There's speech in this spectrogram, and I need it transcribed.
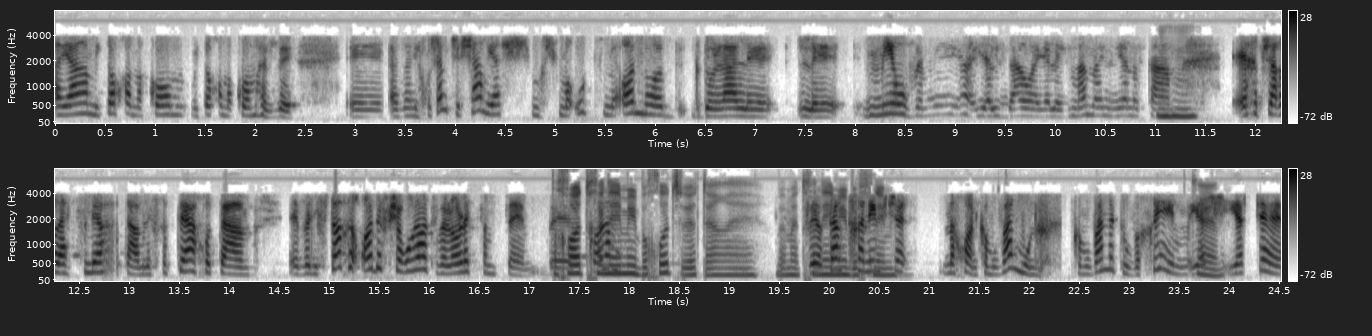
היה מתוך, המקום, מתוך המקום הזה. אז אני חושבת ששם יש משמעות מאוד מאוד גדולה למי הוא ומי הילדה או הילד, מה מעניין אותם. איך אפשר להצמיח אותם, לפתח אותם, ולפתוח עוד אפשרויות ולא לצמצם. פחות תכנים מבחוץ ויותר אה, באמת תכנים מבפנים. ש... נכון, כמובן מונח, כמובן מתווכים, כן. יש, יש אה,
